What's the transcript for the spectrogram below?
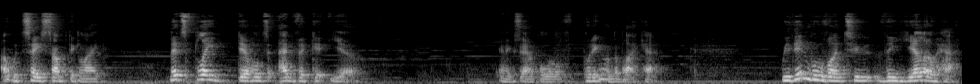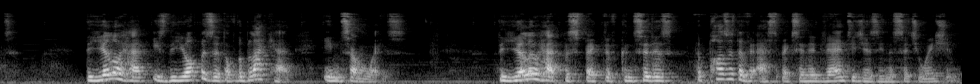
I would say something like, let's play devil's advocate here. An example of putting on the black hat. We then move on to the yellow hat. The yellow hat is the opposite of the black hat in some ways. The yellow hat perspective considers the positive aspects and advantages in a situation.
